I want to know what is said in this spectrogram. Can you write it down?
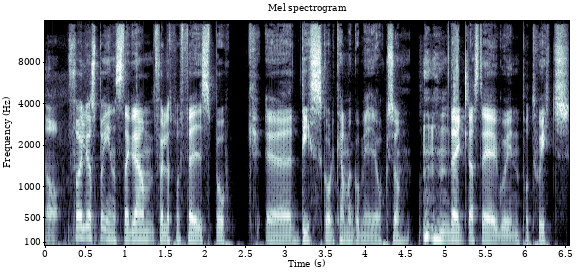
Ja, följ oss på Instagram, följ oss på Facebook, eh, Discord kan man gå med i också. det enklaste är att gå in på Twitch.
